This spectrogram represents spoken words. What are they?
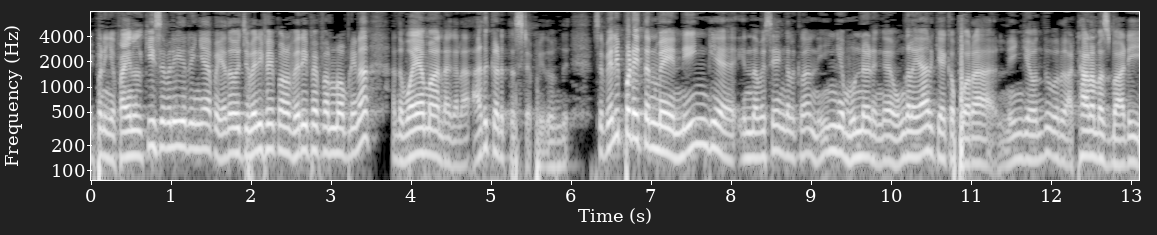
இப்போ நீங்கள் ஃபைனல் கீஸை வெளியிடுறீங்க அப்போ எதை வச்சு வெரிஃபை பண்ண வெரிஃபை பண்ணணும் அப்படின்னா அந்த ஒயமா நகலை அதுக்கு அடுத்த ஸ்டெப் இது வந்து. ஸோ வெளிப்படைத்தன்மை நீங்கள் இந்த விஷயங்களுக்கெல்லாம் நீங்கள் முன்னெடுங்க. உங்களை யார் கேட்க போகிறா நீங்கள் வந்து ஒரு அட்டானமஸ் பாடி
